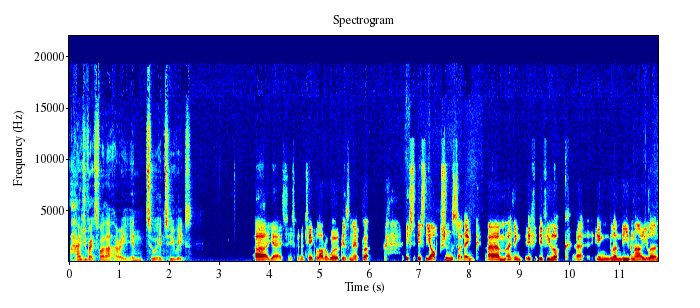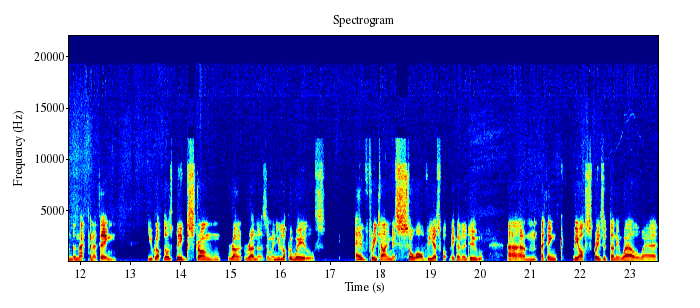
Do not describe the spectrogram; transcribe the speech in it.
how do you rectify that, Harry, in two in two weeks? Uh, yeah, it's, it's going to take a lot of work, isn't it? But it's it's the options. I think. Um, I think if if you look at England, even Ireland, and that kind of thing, you've got those big, strong run, runners, and when you look at Wales, every time it's so obvious what they're going to do. Um, I think the Ospreys have done it well, where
